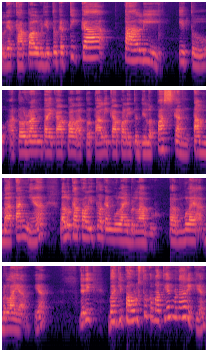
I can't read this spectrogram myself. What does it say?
lihat kapal begitu ketika tali itu atau rantai kapal atau tali kapal itu dilepaskan tambatannya, lalu kapal itu akan mulai berlabuh, uh, mulai berlayar, ya. Jadi bagi Paulus tuh kematian menarik ya.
